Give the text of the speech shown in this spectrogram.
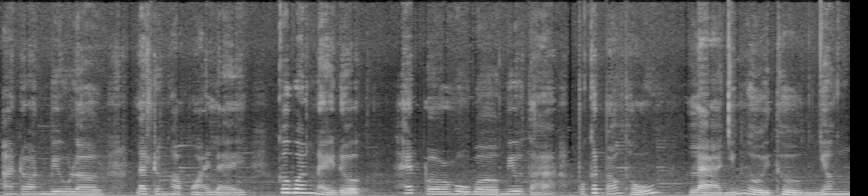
Adon Mueller là trường hợp ngoại lệ. Cơ quan này được Herbert Hoover miêu tả một cách bảo thủ là những người thường nhân.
